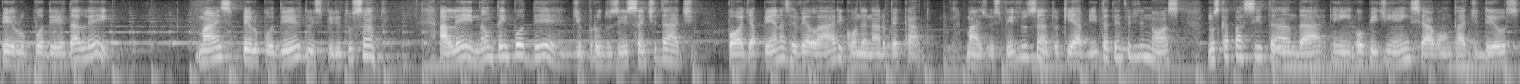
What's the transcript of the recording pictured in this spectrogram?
pelo poder da lei, mas pelo poder do Espírito Santo. A lei não tem poder de produzir santidade, pode apenas revelar e condenar o pecado mas o Espírito Santo que habita dentro de nós nos capacita a andar em obediência à vontade de Deus,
